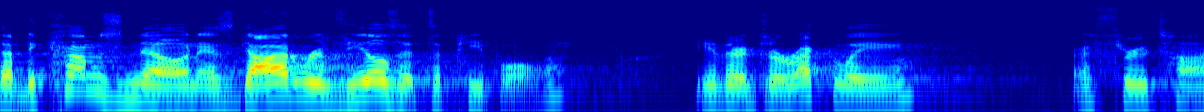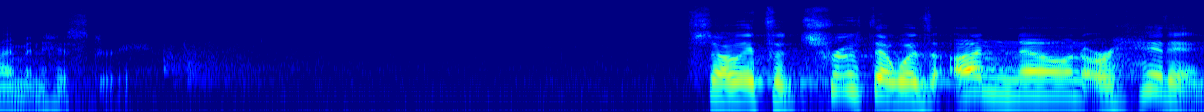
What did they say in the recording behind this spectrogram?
that becomes known as God reveals it to people, either directly or through time and history. So it's a truth that was unknown or hidden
